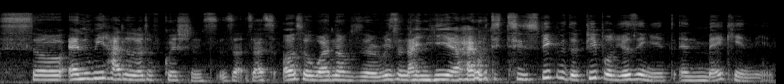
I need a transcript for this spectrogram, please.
So, and we had a lot of questions. That, that's also one of the reason I'm here. I wanted to speak with the people using it and making it.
